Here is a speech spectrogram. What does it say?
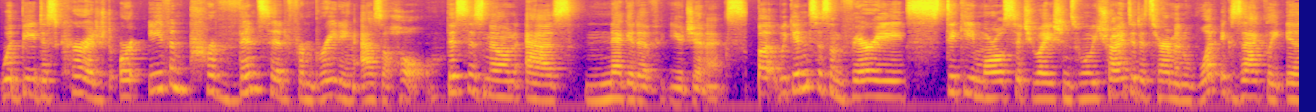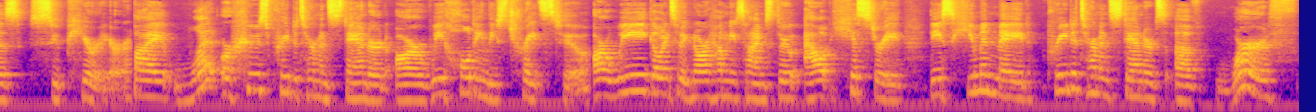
would be discouraged or even prevented from breeding as a whole. This is known as negative eugenics. But we get into some very sticky moral situations when we try to determine what exactly is superior. By what or whose predetermined standard are we holding these traits to? Are we going to ignore how many times throughout history these human-made predetermined standards of worth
